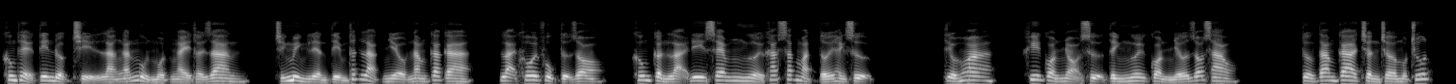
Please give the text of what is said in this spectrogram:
không thể tin được chỉ là ngắn ngủn một ngày thời gian, chính mình liền tìm thất lạc nhiều năm ca ca, lại khôi phục tự do, không cần lại đi xem người khác sắc mặt tới hành sự. Tiểu hoa, khi còn nhỏ sự tình ngươi còn nhớ rõ sao? Tưởng tam ca trần chờ một chút,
